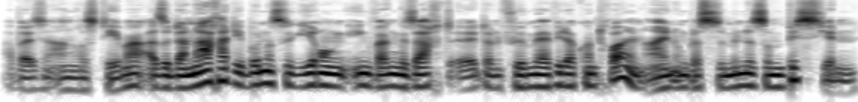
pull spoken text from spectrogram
aber ist ein anderes Thema. Also danach hat die Bundesregierung irgendwann gesagt, äh, dann führen wir wieder Kontrollen ein, um das zumindest so ein bisschen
